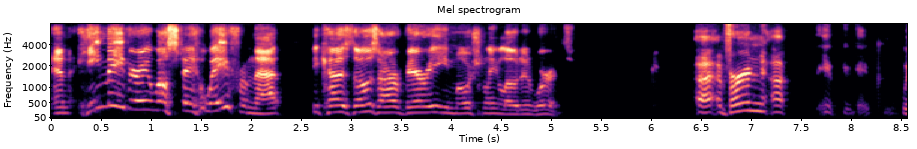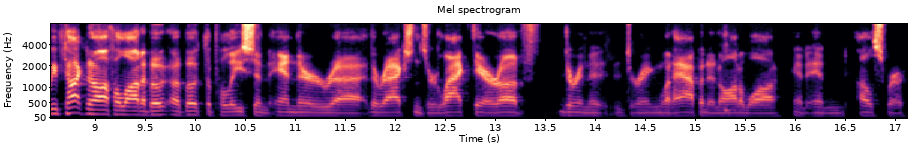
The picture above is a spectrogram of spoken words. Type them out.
and he may very well stay away from that because those are very emotionally loaded words. Uh, Vern, uh, we've talked an awful lot about about the police and and their uh, their actions or lack thereof during the during what happened in Ottawa and and elsewhere.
